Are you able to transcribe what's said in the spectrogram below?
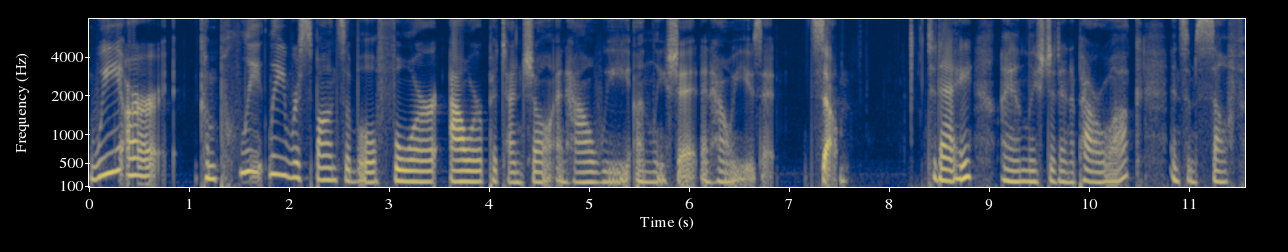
We are completely responsible for our potential and how we unleash it and how we use it. So, today I unleashed it in a power walk and some self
